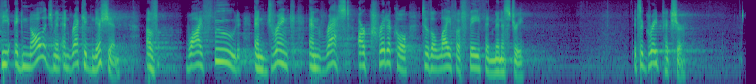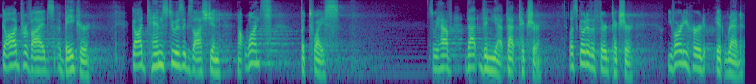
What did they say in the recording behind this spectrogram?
the acknowledgement and recognition of why food and drink and rest are critical to the life of faith and ministry. It's a great picture. God provides a baker. God tends to his exhaustion not once, but twice. So we have that vignette, that picture. Let's go to the third picture. You've already heard it read,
